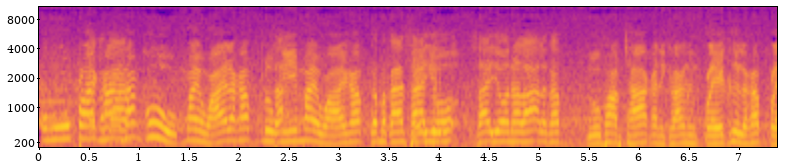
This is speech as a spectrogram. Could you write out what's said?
โอ้โหปลายคางทั้งคู่ไม่ไหวแล้วครับลูกนี้ไม่ไหวครับกรรมการสายโยสายโยนาระแล้วครับดูภาพช้ากันอีกครั้งหนึ่งเปลขึ้นแล้วครับเปล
